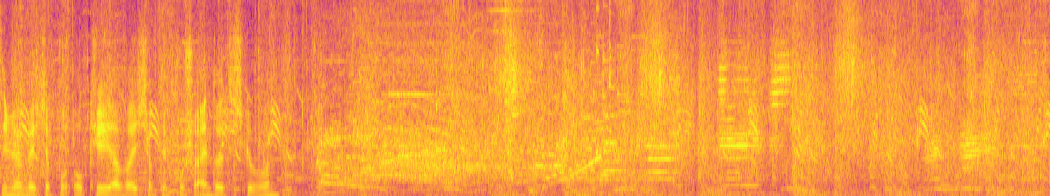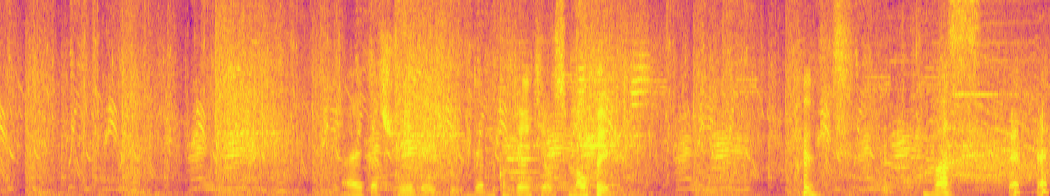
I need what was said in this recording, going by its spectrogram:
Sehen wir welcher Pu Okay, aber ich habe den Push eindeutig gewonnen. Alter Schwede, der bekommt ja richtig aufs Maul. Was?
